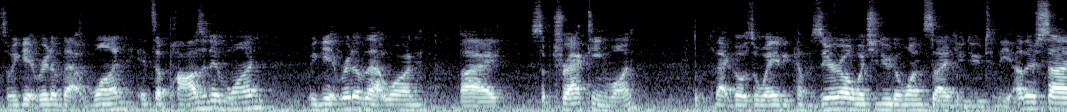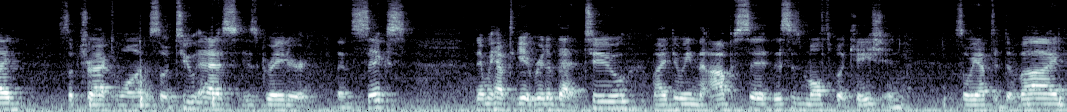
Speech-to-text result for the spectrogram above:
So we get rid of that one. It's a positive one. We get rid of that one by subtracting one. That goes away, becomes zero. What you do to one side, you do to the other side. Subtract one, so 2s is greater than six. Then we have to get rid of that two by doing the opposite. This is multiplication. So we have to divide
